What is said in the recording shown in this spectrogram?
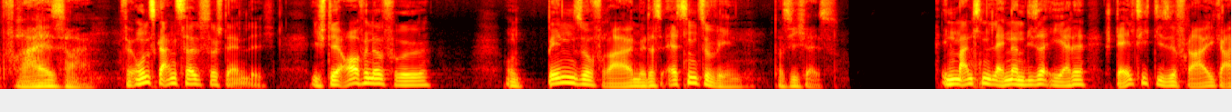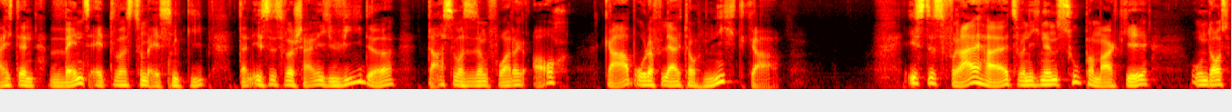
Frei sein. Für uns ganz selbstverständlich. Ich stehe auf in der Früh und bin so frei, mir das Essen zu wählen, das ich esse. In manchen Ländern dieser Erde stellt sich diese Frage gar nicht, denn wenn es etwas zum Essen gibt, dann ist es wahrscheinlich wieder das, was es am Vortag auch gab oder vielleicht auch nicht gab. Ist es Freiheit, wenn ich in den Supermarkt gehe und aus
